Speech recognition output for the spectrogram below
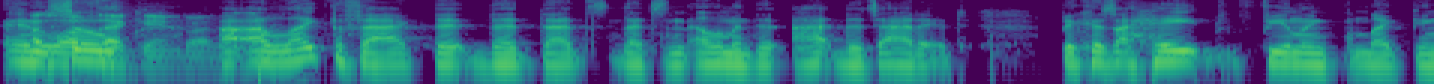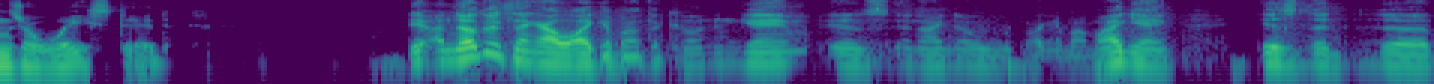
and I love so that game, by the I, I like the fact that that that's that's an element that add, that's added because I hate feeling like things are wasted. Yeah, another thing I like about the Conan game is, and I know we're talking about my game, is the the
